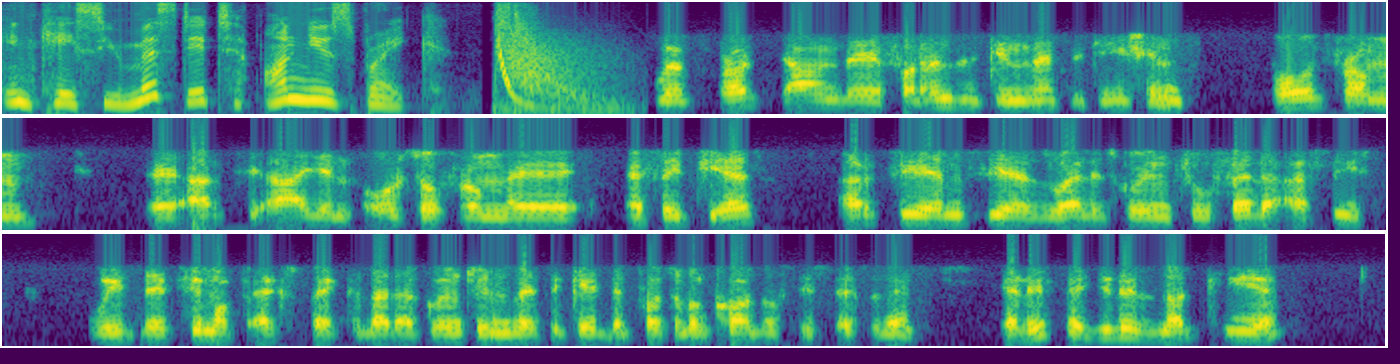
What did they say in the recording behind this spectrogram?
in case you missed it on Newsbreak. We've brought down the forensic investigation, both from uh, RTI and also from uh, SAPS. RTMC as well is going to further assist with the team of experts that are going to investigate the possible cause of this accident. At this stage, it is not clear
